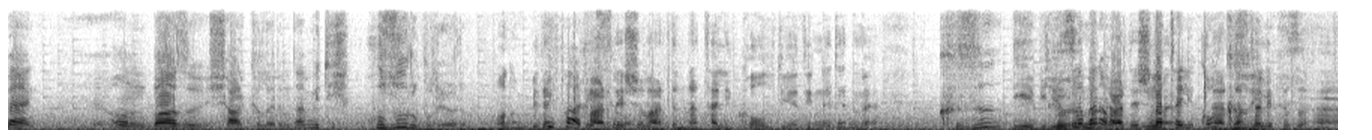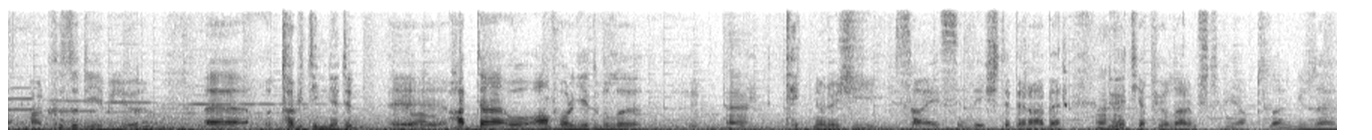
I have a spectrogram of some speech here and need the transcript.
Ben e, onun bazı şarkılarından müthiş huzur buluyorum. Onun bir de İfadesi kardeşi o. vardı Natalie Cole diye dinledin mi? Kızı diye biliyorum Kızı ben ama? Natalie Cole Ha, kızı. Natalie kızı. Ha, pardon. Kızı diye biliyorum. Ee, tabii dinledim. Ee, hatta o Unforgettable'ı Evet. teknoloji sayesinde işte beraber Aha. düet yapıyorlarmış gibi yaptılar. Güzeldi.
